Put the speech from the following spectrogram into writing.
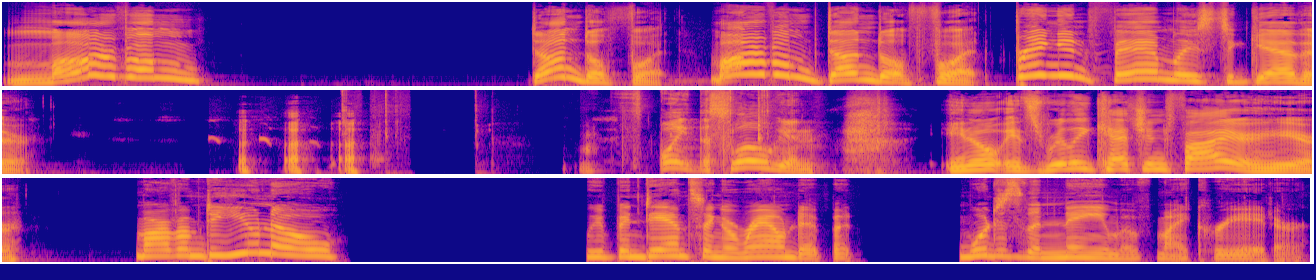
Marvum Dundlefoot, Marvum Dundlefoot, bringing families together. It's quite the slogan. You know, it's really catching fire here. Marvum, do you know we've been dancing around it, but what is the name of my creator?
